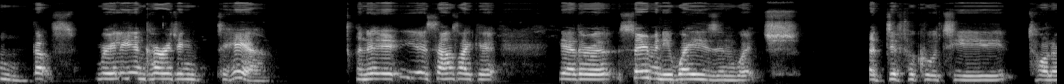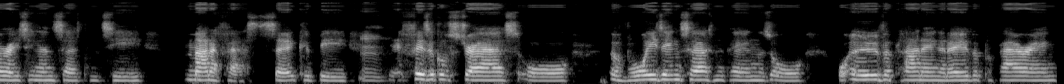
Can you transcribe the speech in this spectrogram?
Mm, that's really encouraging to hear. And it, it sounds like it, yeah, there are so many ways in which a difficulty tolerating uncertainty manifests. So it could be mm. physical stress or avoiding certain things or or over planning and over preparing.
